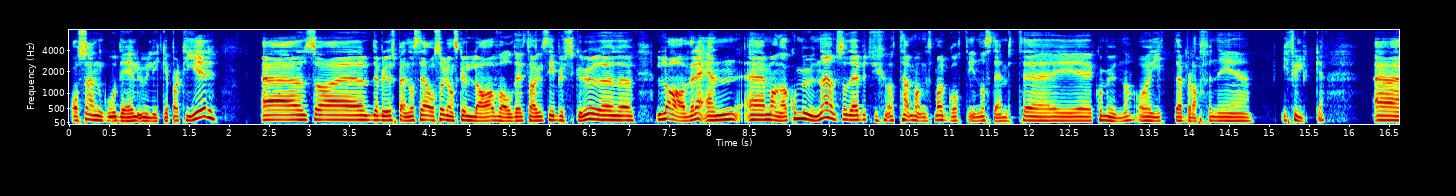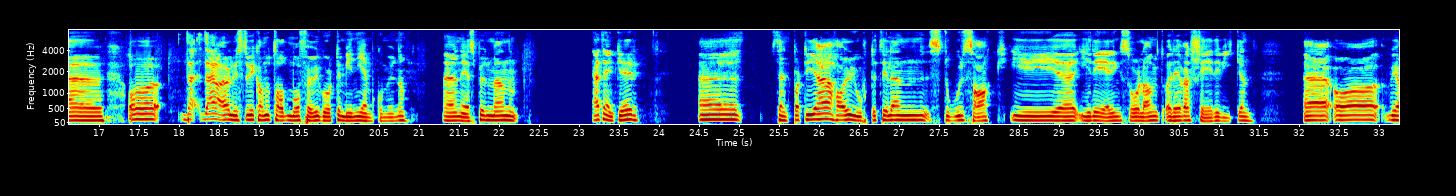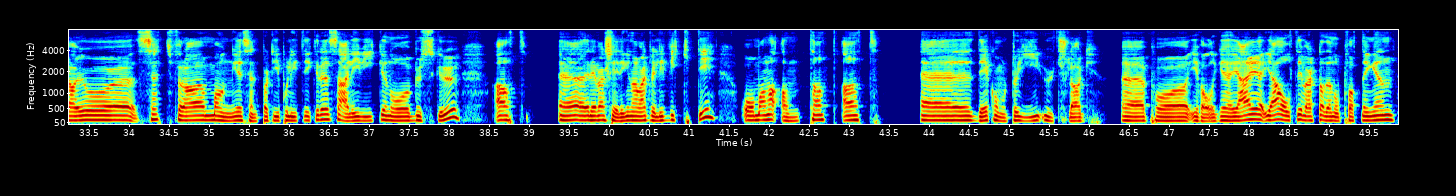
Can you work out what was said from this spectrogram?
også en god del ulike partier. Så det blir jo spennende å se. Også ganske lav valgdeltakelse i Buskerud. Lavere enn mange av kommunene, så det betyr at det er mange som har gått inn og stemt i kommunene og gitt blaffen i, i fylket. Og der, der, har jeg lyst til Vi kan jo ta det nå før vi går til min hjemkommune. Nesbyen, men jeg tenker eh, Senterpartiet har jo gjort det til en stor sak i, eh, i regjering så langt å reversere Viken. Eh, og vi har jo sett fra mange Senterpartipolitikere, særlig i Viken og Buskerud, at eh, reverseringen har vært veldig viktig, og man har antatt at eh, det kommer til å gi utslag eh, på, i valget. Jeg, jeg har alltid vært av den oppfatningen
